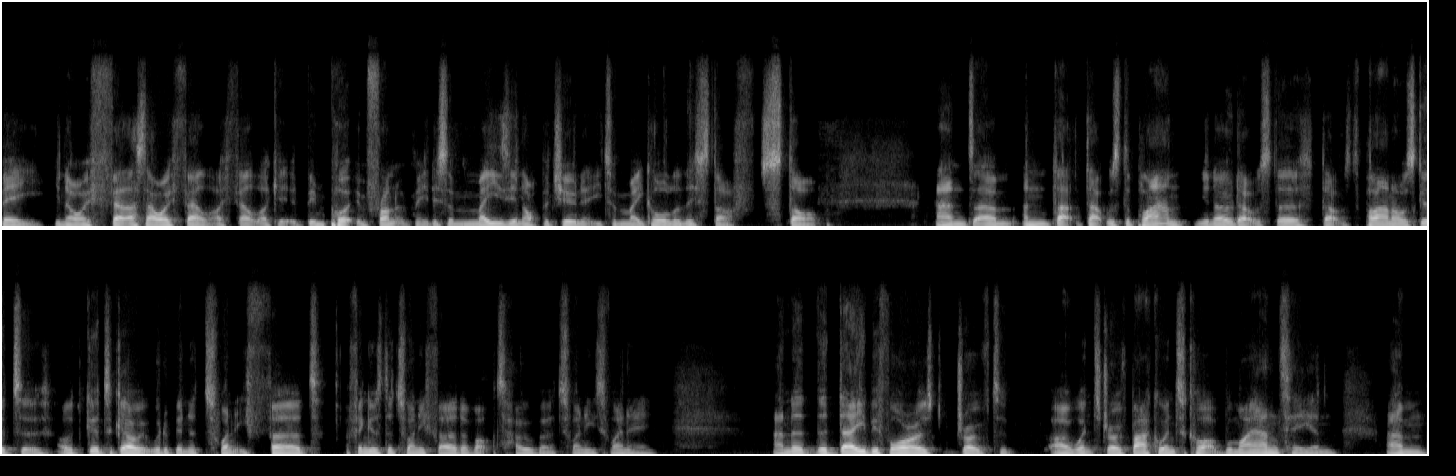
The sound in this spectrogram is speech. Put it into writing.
be. You know, I felt that's how I felt. I felt like it had been put in front of me, this amazing opportunity to make all of this stuff stop and um and that that was the plan you know that was the that was the plan. I was good to i was good to go. It would have been a 23rd i think it was the 23rd of october 2020 and the, the day before i was drove to i went to drove back i went to caught up with my auntie and um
